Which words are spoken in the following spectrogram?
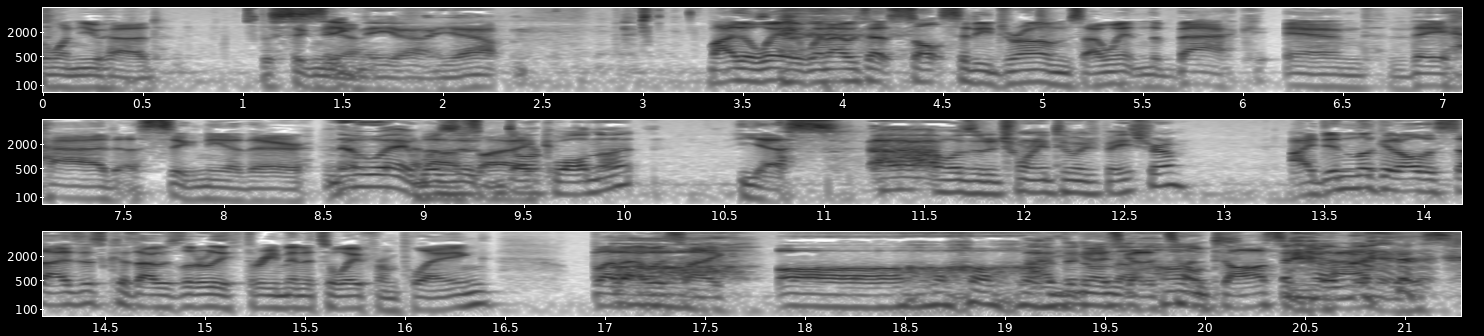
the one you had, the Signia. Signia, yeah. By the way, when I was at Salt City Drums, I went in the back and they had a Signia there. No way. Was, was, it like, dark walnut? Yes. Ah, was it a 22 inch bass drum? I didn't look at all the sizes because I was literally three minutes away from playing. But I was like, oh, I've you been guys got to tell. Dawson you have this.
